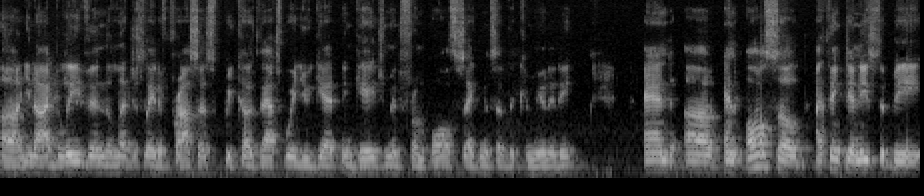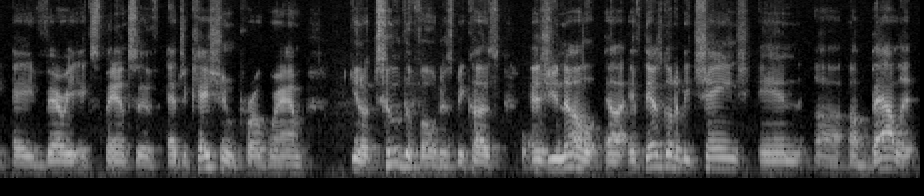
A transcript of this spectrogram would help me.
Uh, you know, I believe in the legislative process because that's where you get engagement from all segments of the community. And, uh, and also, I think there needs to be a very expansive education program you know, to the voters because, as you know, uh, if there's going to be change in uh, a ballot,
